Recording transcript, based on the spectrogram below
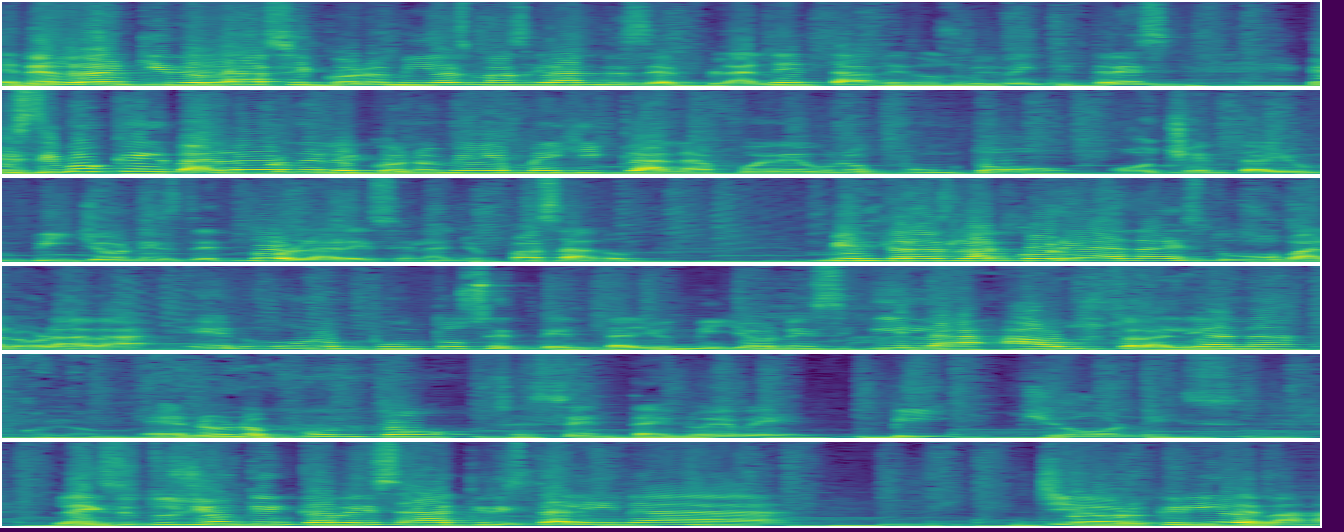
en el ranking de las economías más grandes del planeta de 2023. Estimó que el valor de la economía mexicana fue de 1.81 billones de dólares el año pasado, mientras la coreana estuvo valorada en 1.71 millones y la australiana en 1.69 billones. La institución que encabeza a Cristalina Georgieva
